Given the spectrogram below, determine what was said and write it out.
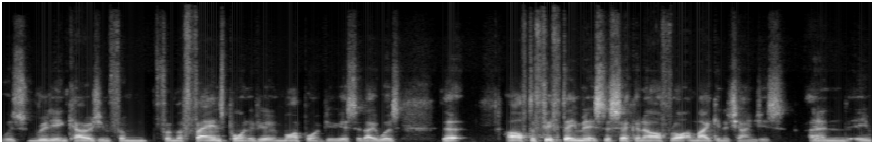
was really encouraging from from a fan's point of view and my point of view yesterday, was that after 15 minutes of the second half, right, I'm making the changes, yeah. and he,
